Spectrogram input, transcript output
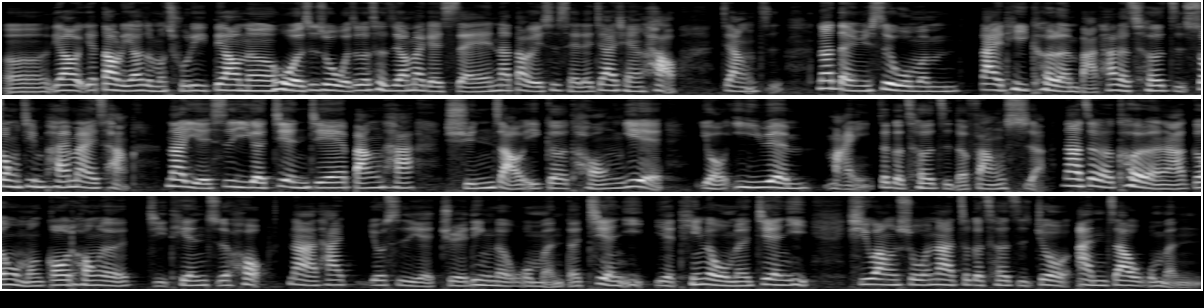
呃，要要到底要怎么处理掉呢？或者是说我这个车子要卖给谁？那到底是谁的价钱好？这样子，那等于是我们代替客人把他的车子送进拍卖场。那也是一个间接帮他寻找一个同业有意愿买这个车子的方式啊。那这个客人啊，跟我们沟通了几天之后，那他就是也决定了我们的建议，也听了我们的建议，希望说那这个车子就按照我们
